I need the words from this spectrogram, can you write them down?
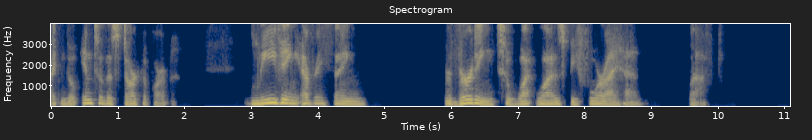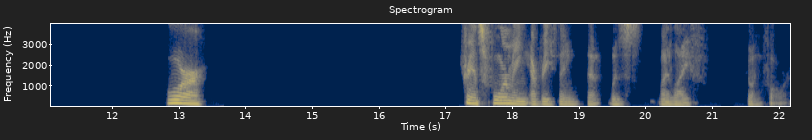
I can go into this dark apartment, leaving everything, reverting to what was before I had left. Or transforming everything that was my life going forward.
